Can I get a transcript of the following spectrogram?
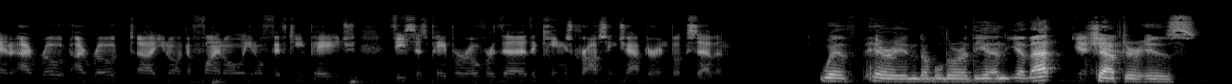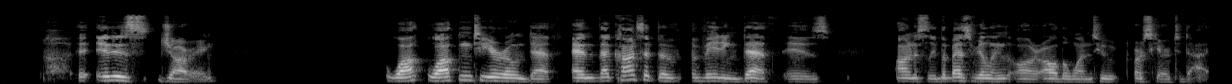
and I wrote I wrote uh, you know like a final you know 15 page thesis paper over the the King's Crossing chapter in book 7 with Harry and Dumbledore at the end. Yeah, that Yeah, chapter is it, it is jarring. Walk, walking to your own death, and that concept of evading death is honestly the best villains are all the ones who are scared to die.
